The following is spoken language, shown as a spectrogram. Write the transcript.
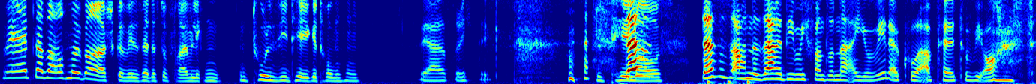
Wäre jetzt aber auch mal überrascht gewesen, hättest du freiwillig einen Tulsi-Tee getrunken. Ja, ist richtig. Du Teemaus. das ist auch eine Sache, die mich von so einer Ayurveda-Kur abhält, to be honest.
